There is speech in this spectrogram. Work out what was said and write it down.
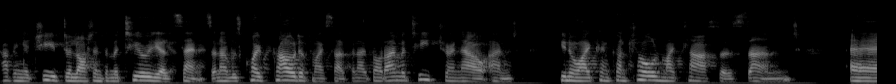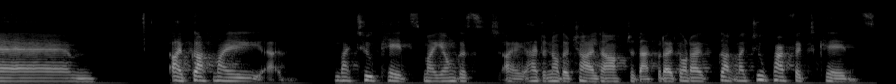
having achieved a lot in the material sense, and I was quite proud of myself. And I thought I'm a teacher now, and you know I can control my classes, and um, I've got my uh, my two kids. My youngest, I had another child after that, but I thought I've got my two perfect kids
